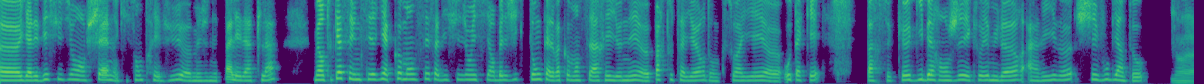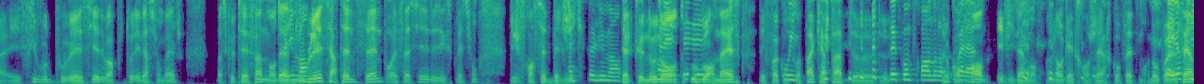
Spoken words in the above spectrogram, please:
Euh, il y a des diffusions en chaîne qui sont prévues, euh, mais je n'ai pas les dates là. Mais en tout cas, c'est une série qui a commencé sa diffusion ici en Belgique, donc elle va commencer à rayonner partout ailleurs. Donc soyez au taquet, parce que Guy Béranger et Chloé Muller arrivent chez vous bientôt. Et si vous le pouvez, essayez de voir plutôt les versions belges parce que TF1 demandait à doubler certaines scènes pour effacer les expressions du français de Belgique, Absolument. telles que nonante ou bourgmestre, des fois qu'on ne soit pas capable de, de, comprendre. De comprendre, évidemment, une langue étrangère complètement. Donc voilà, un...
